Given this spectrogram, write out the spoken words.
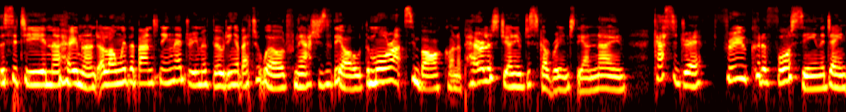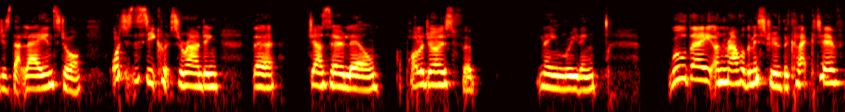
the city in their homeland, along with abandoning their dream of building a better world from the ashes of the old, the Mallrats embark on a perilous journey of discovery into the unknown. Cast adrift, Frew could have foreseen the dangers that lay in store. What is the secret surrounding the Jazolil? Apologise for name reading. Will they unravel the mystery of the collective?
